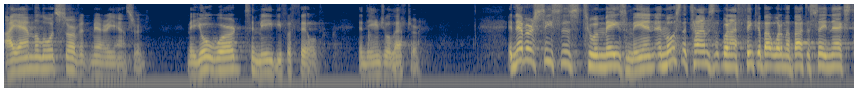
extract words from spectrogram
I am the Lord's servant, Mary answered. May your word to me be fulfilled. Then the angel left her. It never ceases to amaze me, and, and most of the times when I think about what I'm about to say next,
